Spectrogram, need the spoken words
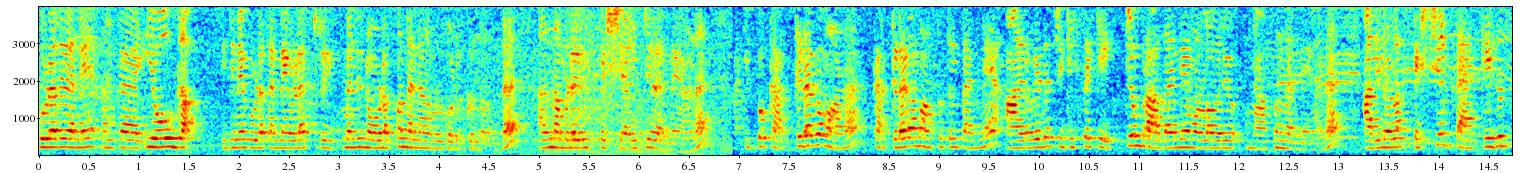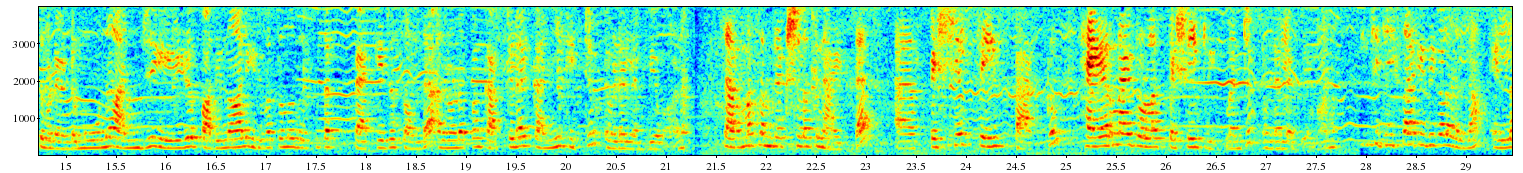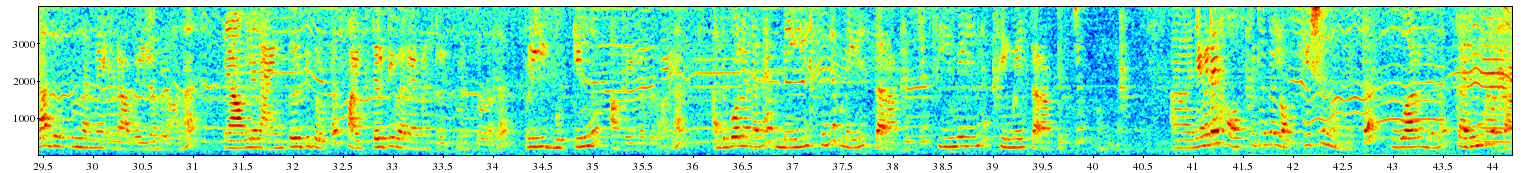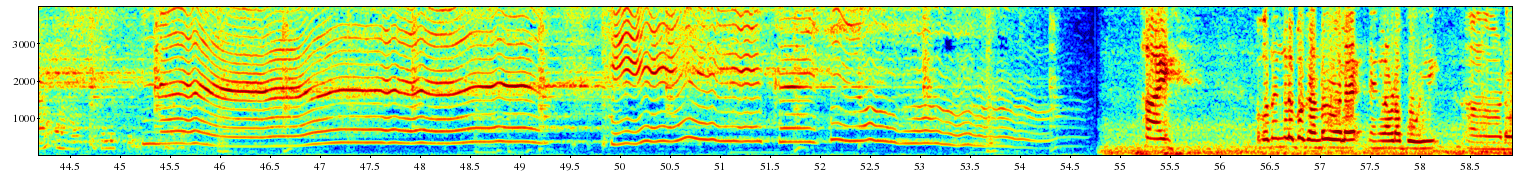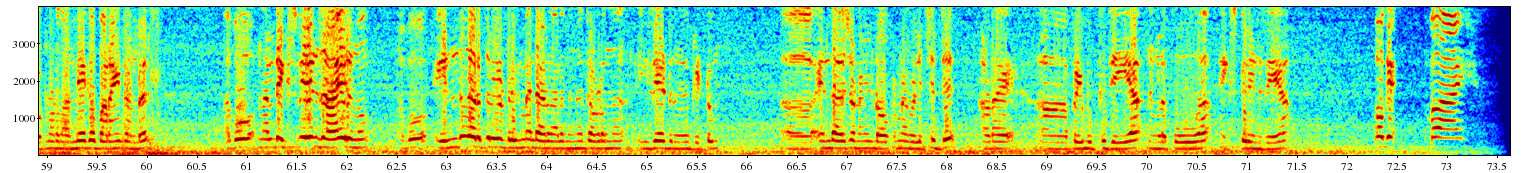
കൂടാതെ തന്നെ നമുക്ക് യോഗ ഇതിനെ കൂടെ തന്നെ ഇവിടെ ട്രീറ്റ്മെന്റിനോടൊപ്പം തന്നെ നമ്മൾ കൊടുക്കുന്നുണ്ട്. അത് നമ്മുടെ ഒരു സ്പെഷ്യാലിറ്റി തന്നെയാണ്. ഇപ്പോൾ കർക്കിടകമാണ്. കർക്കിടക മാസത്തിൽ തന്നെ ആയുർവേദ ചികിത്സയ്ക്ക് ഏറ്റവും പ്രാധാന്യമുള്ള ഒരു മാസം തന്നെയാണ്. അതിനുള്ള സ്പെഷ്യൽ പാക്കേജസ് ഇവിടെ ഉണ്ട് മൂന്ന് അഞ്ച് ഏഴ് പതിനാല് ഇരുപത്തൊന്ന് ദിവസത്തെ പാക്കേജസ് ഉണ്ട്. അതിനോടൊപ്പം കർക്കിടക കഞ്ഞി കിറ്റും ഇവിടെ ലഭ്യമാണ്. ചർമ്മ സംരക്ഷണത്തിനായിട്ട് സ്പെഷ്യൽ ഫേസ് പാക്കും ഹെയറിനായിട്ടുള്ള സ്പെഷ്യൽ ട്രീറ്റ്മെന്റും ഇവിടെ ലഭ്യമാണ്. ചികിത്സാ രീതികളെല്ലാം എല്ലാ ദിവസവും തന്നെ ഇവിടെ അവൈലബിൾ ആണ്. രാവിലെ നയൻ തേർട്ടി തൊട്ട് ഫൈവ് തേർട്ടി വരെയാണ് ട്രീറ്റ്മെന്റ്സ് ഉള്ളത്. പ്രീ ബുക്കിംഗും അവൈലബിൾ ആണ്. അതുപോലെ തന്നെ മെയിൽസിന് മെയിൽ തെറാപ്പിസ്റ്റ് ഫീമെയിലിന് ഫീമെയിൽ തെറാപ്പിസ്റ്റും ഉണ്ട്. ഞങ്ങളുടെ ഹോസ്പിറ്റലിന്റെ ലൊക്കേഷൻ വന്നിട്ട് പൂവാറിൽ നിന്ന് കരിങ്കുളത്താണ് ഹോസ്പിറ്റലിൽ സ്ഥിതി അപ്പോൾ നിങ്ങളിപ്പോൾ കണ്ടതുപോലെ ഞങ്ങൾ അവിടെ പോയി ഡോക്ടറിനോട് നന്ദിയൊക്കെ പറഞ്ഞിട്ടുണ്ട്. അപ്പോൾ നല്ല എക്സ്പീരിയൻസ് ആയിരുന്നു. അപ്പോൾ എന്ത് തരത്തിലുള്ള ട്രീറ്റ്മെന്റ് ആയിരുന്നാലും നിങ്ങൾക്ക് അവിടെ നിന്ന് ഈസി ആയിട്ട് നിങ്ങൾക്ക് കിട്ടും. എന്താവശ്യം എന്താവശ്യമുണ്ടെങ്കിൽ ഡോക്ടറിനെ വിളിച്ചിട്ട് അവിടെ പ്രീ ബുക്ക് ചെയ്യുക നിങ്ങൾ പോവുക എക്സ്പീരിയൻസ് ചെയ്യുക. Okay bye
